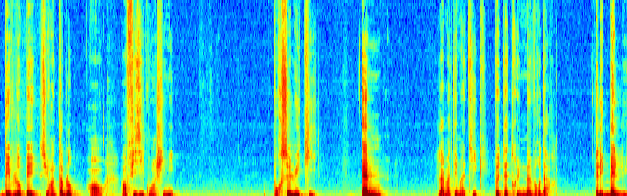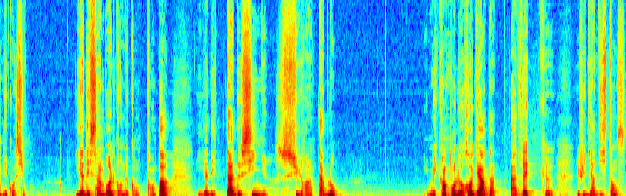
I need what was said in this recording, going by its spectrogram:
développée sur un tableau, en, physique ou en chimie, pour celui qui aime la mathématique, peut être une œuvre d'art. Elle est belle, une équation. Il y a des symboles qu'on ne comprend pas, il y a des tas de signes sur un tableau, mais quand on le regarde avec, euh, je vais dire, distance,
